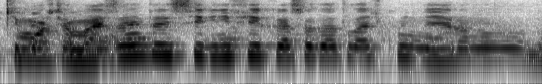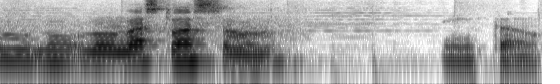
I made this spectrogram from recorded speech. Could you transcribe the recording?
Que mostra mais ainda a insignificância do Atlético Mineiro no, no- no- no- na situação, né? Então.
